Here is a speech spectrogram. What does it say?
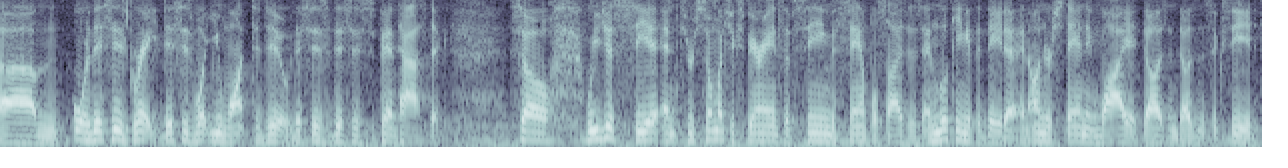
um, or this is great, this is what you want to do, this is, this is fantastic. So we just see it and through so much experience of seeing the sample sizes and looking at the data and understanding why it does and doesn't succeed.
